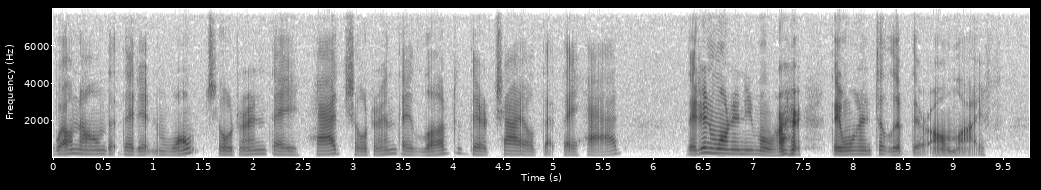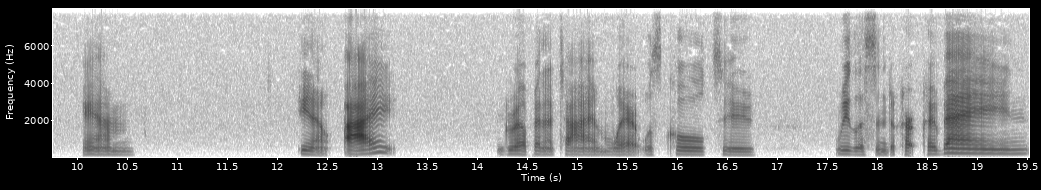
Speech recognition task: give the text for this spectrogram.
well known that they didn't want children. They had children. They loved their child that they had. They didn't want any more. they wanted to live their own life. And, you know, I grew up in a time where it was cool to we listened to Kurt Cobain,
